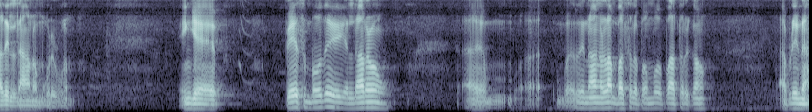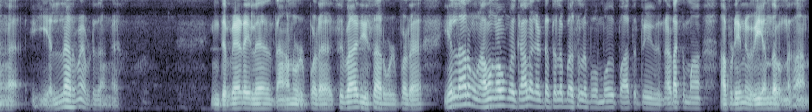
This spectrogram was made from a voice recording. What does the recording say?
அதில் நானும் ஒருவன் இங்கே பேசும்போது எல்லாரும் இது நாங்கள்லாம் பஸ்ஸில் போகும்போது பார்த்துருக்கோம். அப்படின்னாங்க. எல்லாருமே அப்படிதாங்க. இந்த மேடையில் நான் உள்பட சிவாஜி சார் உள்பட எல்லாரும் அவங்கவுங்க காலகட்டத்தில் பஸ்ஸில் போகும்போது பார்த்துட்டு இது நடக்குமா அப்படின்னு வியந்தவங்க தான்.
